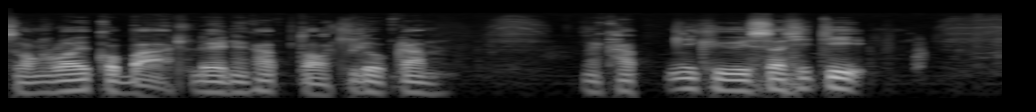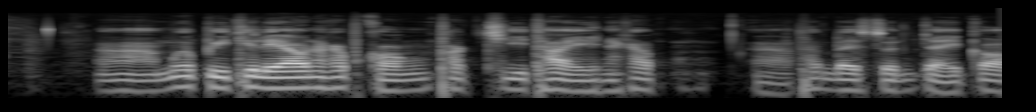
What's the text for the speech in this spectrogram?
200 กว่าบาทเลยนะครับต่อกิโลกรัมนะครับ นี่คือสถิติเมื่อปีที่แล้วนะครับของผักชีไทยนะครับ ท่านใดสนใจก็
